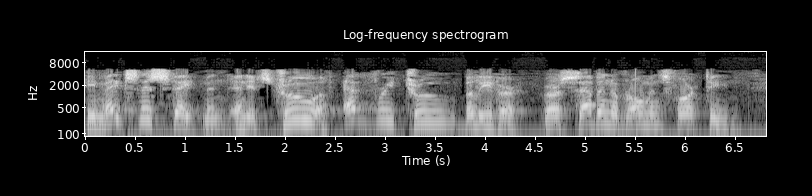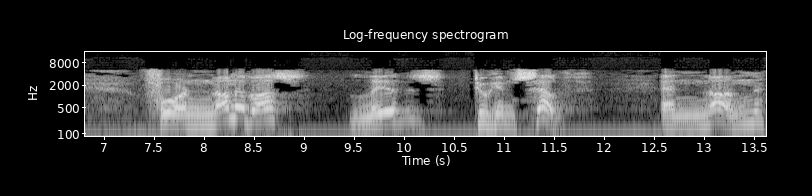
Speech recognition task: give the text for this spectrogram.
He makes this statement, and it's true of every true believer. Verse 7 of Romans 14. For none of us lives to himself, and none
